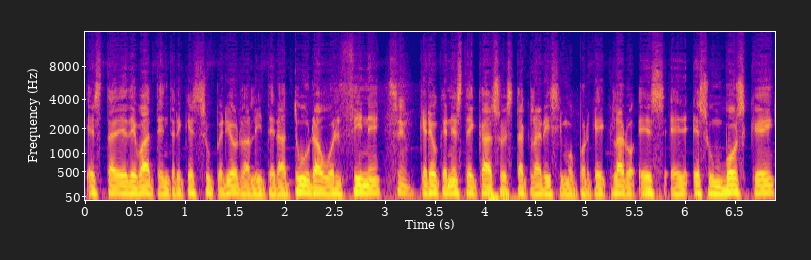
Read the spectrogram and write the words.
este debate entre qué es superior, la literatura o el cine, Sí. creo que en este caso está clarísimo, porque claro, es, eh, es un bosque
